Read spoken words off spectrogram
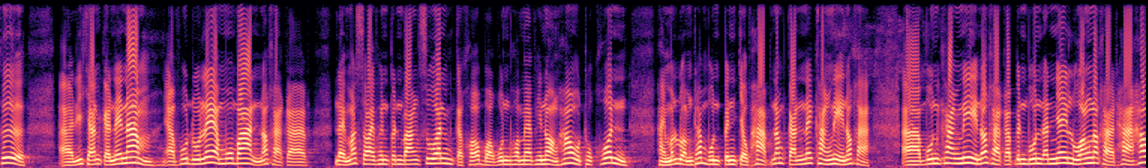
คืออ่าดิฉันก็แนะนำอ่าผู้ดูแลหมู่บ้านเนาะค่ะก็ได้มาซอยเพิ่นเป็นบางส่วนก็ขอบอกบุญพ่อแม่พี่น้องเฮาทุกคนให้มารวมทำบุญเป็นเจ้าภาพนํกันในครั้งนี้เนาะค่ะอ่าบุญครั้งนี้เนาะค่ะก็เป็นบุญอันใหญ่หลวงเนาะค่ะถ้าเฮา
